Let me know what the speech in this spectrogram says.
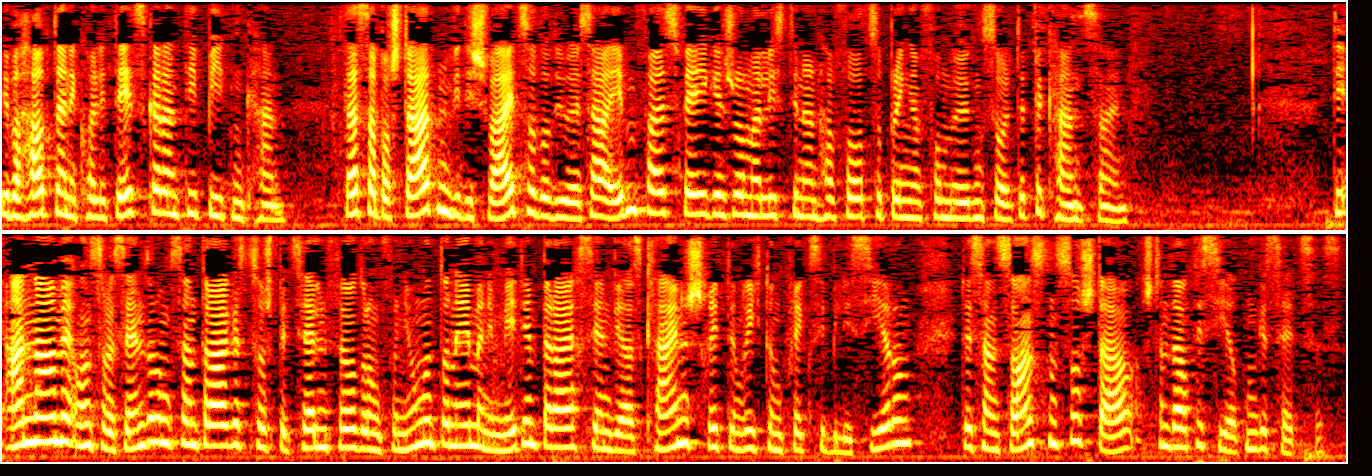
überhaupt eine Qualitätsgarantie bieten kann. Dass aber Staaten wie die Schweiz oder die USA ebenfalls fähige Journalistinnen hervorzubringen vermögen, sollte bekannt sein. Die Annahme unseres Änderungsantrages zur speziellen Förderung von Jungunternehmen im Medienbereich sehen wir als kleinen Schritt in Richtung Flexibilisierung des ansonsten so starr standardisierten Gesetzes.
